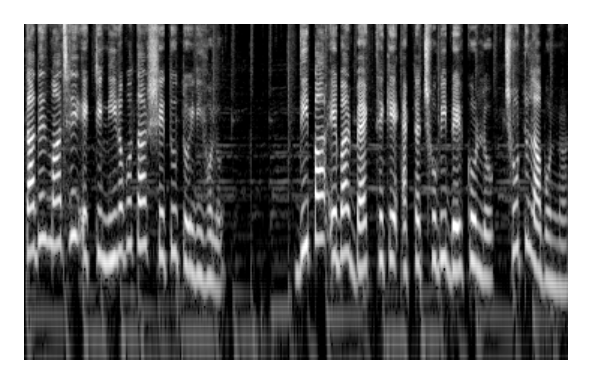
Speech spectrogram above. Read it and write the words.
তাদের মাঝে একটি নীরবতার সেতু তৈরি হল। দীপা এবার ব্যাগ থেকে একটা ছবি বের করল ছোট লাবণ্যর।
